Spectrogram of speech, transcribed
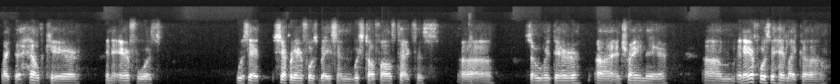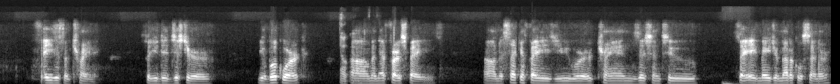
like the healthcare in the Air Force was at Sheppard Air Force Base in Wichita Falls, Texas. Uh, so we went there uh, and trained there. Um, in the Air Force, they had like uh, phases of training. So you did just your your book work Okay. um, in that first phase. Um, the second phase, you were transitioned to, say, a major medical center.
